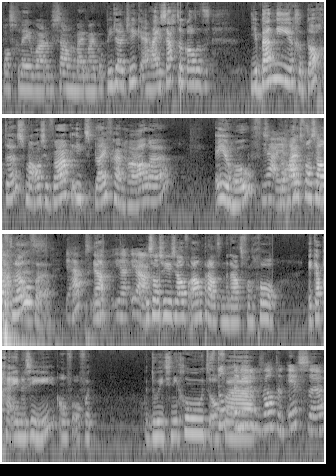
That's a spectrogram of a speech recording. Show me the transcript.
pas geleden waren we samen bij Michael Pilagic. En hij zegt ook altijd... Je bent niet in je gedachtes, maar als je vaak iets blijft herhalen in je hoofd, Ja, je dan ga je het vanzelf geloven. Je hebt, Ja. ja, ja. Dus als je jezelf aanpraat inderdaad van, goh, ik heb geen energie. Of, of ik doe iets niet goed. Of, Stop eh, in ieder geval ten eerste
